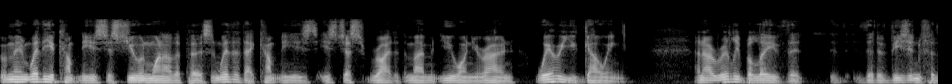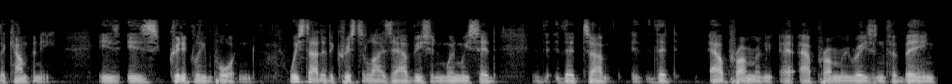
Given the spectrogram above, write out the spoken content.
I mean, whether your company is just you and one other person, whether that company is, is just right at the moment, you on your own, where are you going? And I really believe that, that a vision for the company is, is critically important we started to crystallize our vision when we said th- that um, that our primary our primary reason for being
